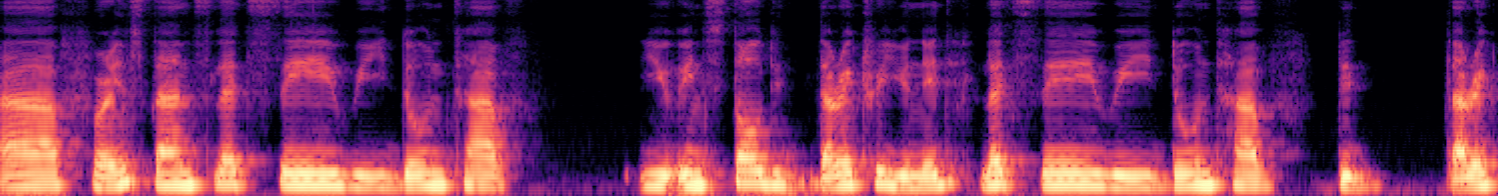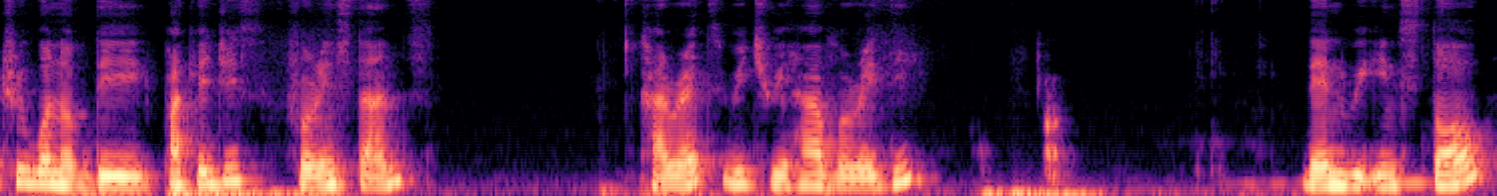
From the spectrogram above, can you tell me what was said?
Uh, for instance, let's say we don't have you install the directory you need. Let's say we don't have the directory one of the packages for instance caret which we have already. Then we install.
